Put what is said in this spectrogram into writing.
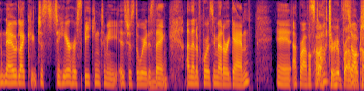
now, like, just to hear her speaking to me is just the weirdest mm. thing. And then, of course, we met her again. In, at BravoCon. Stalked her at BravoCon.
